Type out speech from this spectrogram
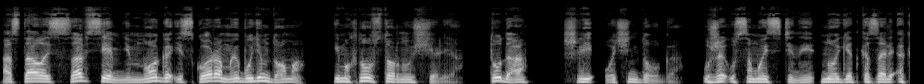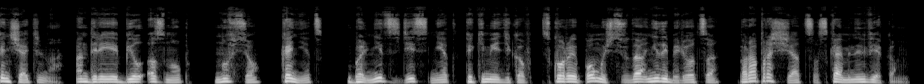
«Осталось совсем немного, и скоро мы будем дома», и махнул в сторону ущелья. «Туда». Шли очень долго. Уже у самой стены ноги отказали окончательно. Андрея бил озноб. Ну все, конец. Больниц здесь нет, как и медиков. Скорая помощь сюда не доберется. Пора прощаться с каменным веком.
